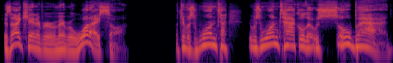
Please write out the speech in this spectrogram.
because I can't ever remember what I saw. But there was one ta- there was one tackle that was so bad.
